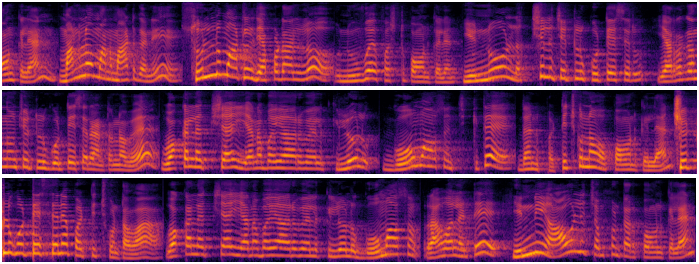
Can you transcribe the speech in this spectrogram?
పవన్ కళ్యాణ్ మనలో మన మాట కానీ సొల్లు మాటలు చెప్పడంలో నువ్వే ఫస్ట్ పవన్ కళ్యాణ్. ఎన్నో లక్షల చెట్లు కొట్టేశారు ఎర్రగంధం చెట్లు కొట్టేశారు అంటున్నావే. ఒక లక్ష ఎనభై ఆరు వేల కిలోలు గోమాంసం చిక్కితే దాన్ని పట్టించుకున్నావా పవన్ కళ్యాణ్? చెట్లు కొట్టేస్తేనే పట్టించుకుంటావా? ఒక లక్ష ఎనభై ఆరు వేల కిలోలు గోమాంసం రావాలంటే ఎన్ని ఆవుల్ని చంపుకుంటారు పవన్ కళ్యాణ్?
